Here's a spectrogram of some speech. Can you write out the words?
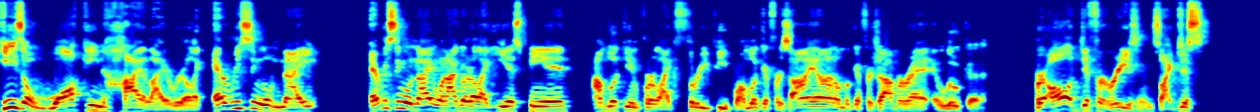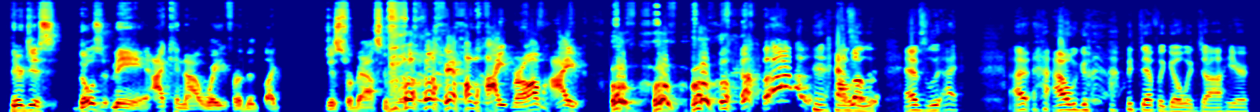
he's a walking highlight reel. Like every single night, every single night when I go to like ESPN, I'm looking for like three people. I'm looking for Zion, I'm looking for Ja Morant and Luka for all different reasons. Like just they're just those are man, I cannot wait for the like just for basketball. I'm hype, bro. I'm hype. absolutely, absolutely. I, I, I would go. I would definitely go with Ja here.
